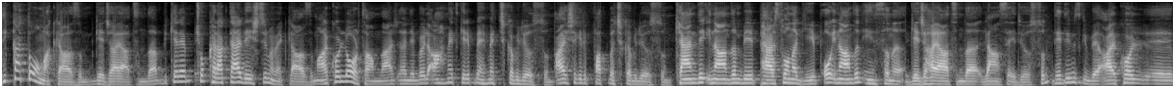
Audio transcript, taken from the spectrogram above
dikkatli olmak lazım gece hayatında. Bir kere çok karakter değiştirmemek lazım. Alkollü ortamlar hani böyle Ahmet gelip Mehmet çıkabiliyorsun. Ayşe gelip Fatma çıkabiliyorsun. Kendi inandığın bir persona giyip o inandığın insanı gece hayatında lanse ediyorsun. Dediğimiz gibi alkol e,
